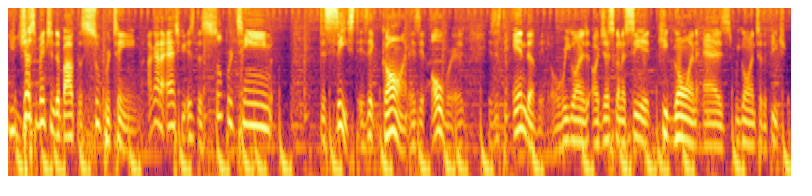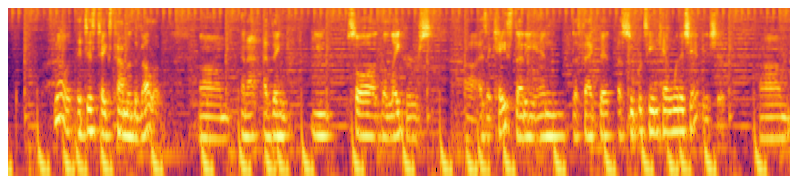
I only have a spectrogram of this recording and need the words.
you just mentioned about the super team. I got to ask you: Is the super team deceased? Is it gone? Is it over? Is, is this the end of it, or are we going, or just going to see it keep going as we go into the future? No, it just takes time to develop, um, and I, I, think you saw the Lakers uh, as a case study in the fact that a super team can win a championship. Um,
